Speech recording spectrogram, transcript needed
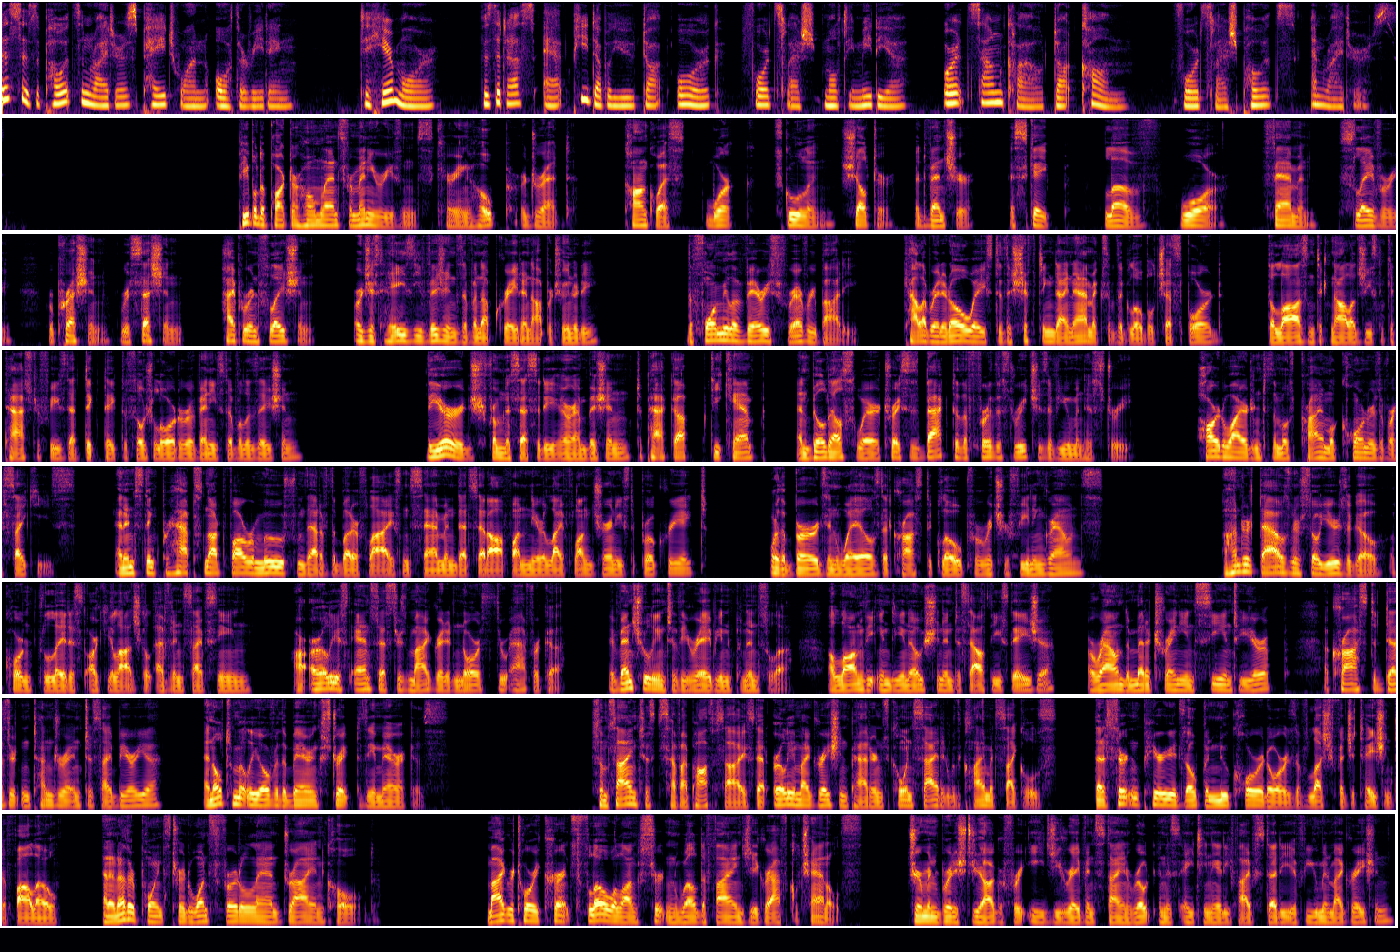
This is a Poets and Writers Page 1 author reading. To hear more, visit us at pw.org forward slash multimedia or at soundcloud.com forward slash poets and writers. People depart their homelands for many reasons, carrying hope or dread conquest, work, schooling, shelter, adventure, escape, love, war, famine, slavery, repression, recession, hyperinflation, or just hazy visions of an upgrade and opportunity. The formula varies for everybody, calibrated always to the shifting dynamics of the global chessboard, the laws and technologies and catastrophes that dictate the social order of any civilization. The urge, from necessity or ambition, to pack up, decamp, and build elsewhere traces back to the furthest reaches of human history, hardwired into the most primal corners of our psyches, an instinct perhaps not far removed from that of the butterflies and salmon that set off on near lifelong journeys to procreate, or the birds and whales that crossed the globe for richer feeding grounds. A hundred thousand or so years ago, according to the latest archaeological evidence I've seen, our earliest ancestors migrated north through Africa, eventually into the Arabian Peninsula, along the Indian Ocean into Southeast Asia, around the Mediterranean Sea into Europe, across the desert and tundra into Siberia, and ultimately over the Bering Strait to the Americas. Some scientists have hypothesized that early migration patterns coincided with climate cycles that at certain periods opened new corridors of lush vegetation to follow, and at other points turned once fertile land dry and cold. Migratory currents flow along certain well defined geographical channels. German British geographer E.G. Ravenstein wrote in his 1885 study of human migration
